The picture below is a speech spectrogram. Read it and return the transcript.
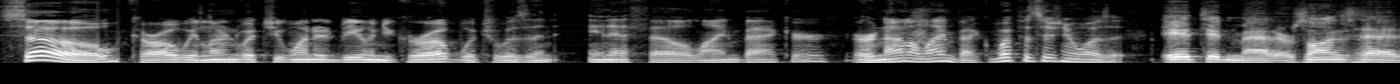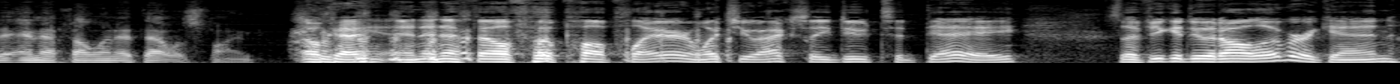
So, Carl, we learned what you wanted to be when you grew up, which was an NFL linebacker, or not a linebacker. What position was it? It didn't matter as long as it had NFL in it. That was fine. okay, an NFL football player, and what you actually do today so if you could do it all over again,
